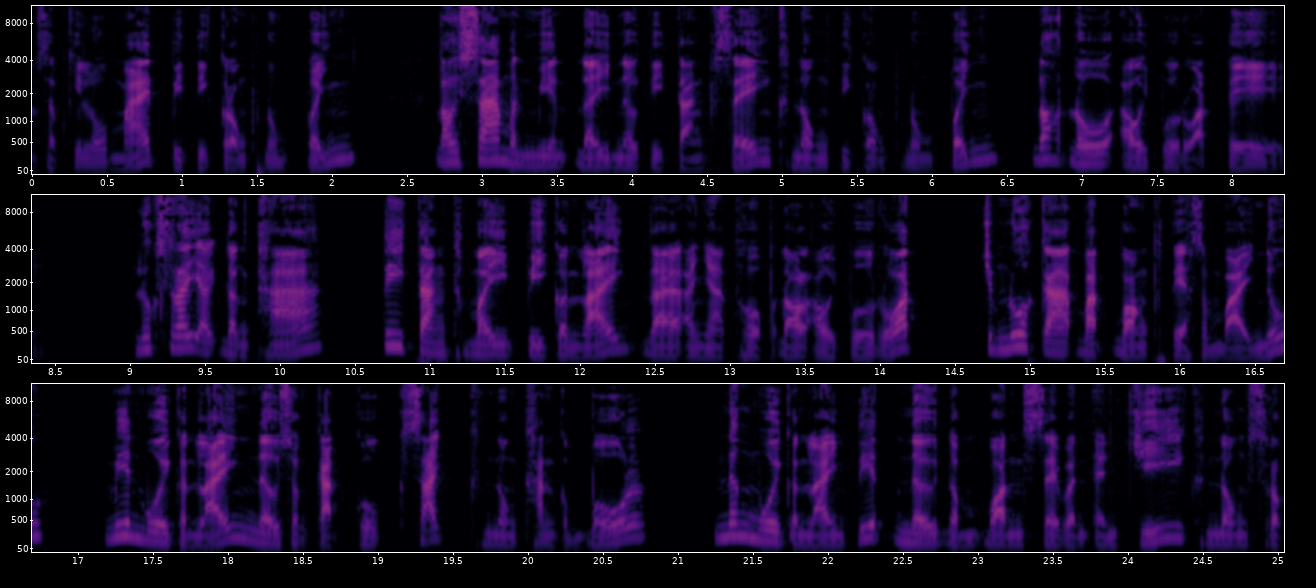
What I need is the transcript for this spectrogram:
30គីឡូម៉ែត្រពីទីក្រុងភ្នំពេញដោយសារมันមានដីនៅទីតាំងផ្សេងក្នុងទីក្រុងភ្នំពេញដោះដូរឲ្យពលរដ្ឋទេ លោកស្រីឲ្យដឹងថា ទីតាំងថ្មីពីរកន្លែងដែលអាជ្ញាធរផ្ដល់ឲ្យពលរដ្ឋជំនួសការបាត់បង់ផ្ទះសម្បែងនោះ មានមួយកន្លែងនៅសង្កាត់គោកខ្សាច់ក្នុងខណ្ឌកំបូល និងមួយកន្លែងទៀតនៅតំបន់ 7NG ក្នុងស្រុក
